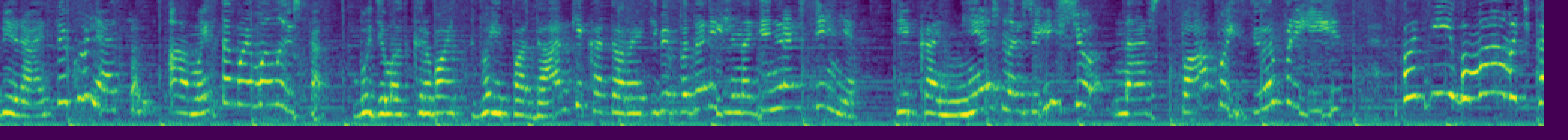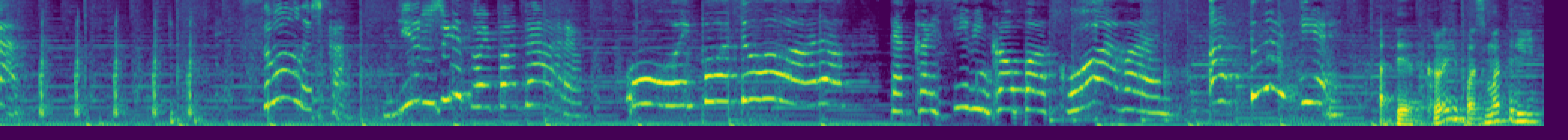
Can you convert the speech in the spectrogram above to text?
собирайся гулять. А мы с тобой, малышка, будем открывать твои подарки, которые тебе подарили на день рождения. И, конечно же, еще наш с папой сюрприз. Спасибо, мамочка! Солнышко, держи свой подарок. Ой, подарок! Так красивенько упакован. А что здесь? А ты открой и посмотри.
